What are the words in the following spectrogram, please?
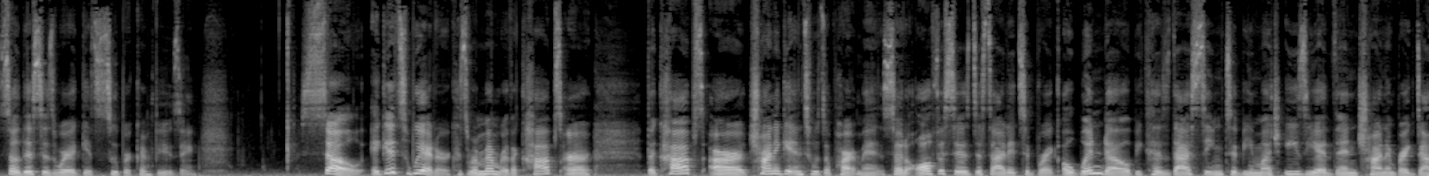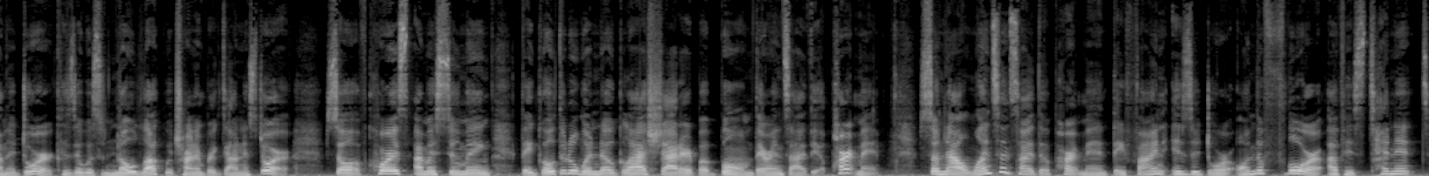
So this is where it gets super confusing. So it gets weirder because remember the cops are the cops are trying to get into his apartment. So the officers decided to break a window because that seemed to be much easier than trying to break down the door because there was no luck with trying to break down his door. So of course, I'm assuming they go through the window, glass shattered, but boom, they're inside the apartment. So now once inside the apartment, they find Isidor on the floor of his tenant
